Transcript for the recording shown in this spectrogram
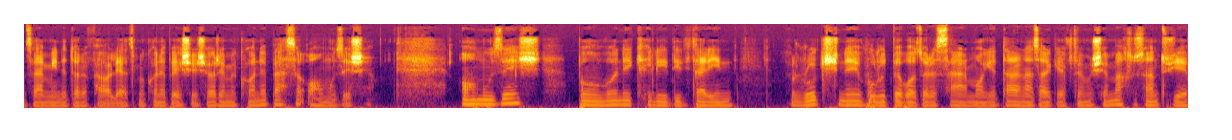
زمینه داره فعالیت می‌کنه بهش اشاره می‌کنه بحث آموزشه. آموزش به عنوان کلیدی ترین رکن ورود به بازار سرمایه در نظر گرفته میشه مخصوصا توی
